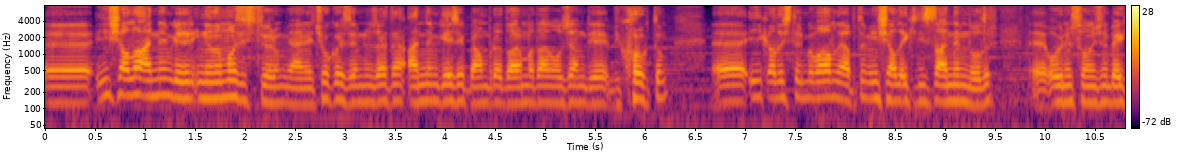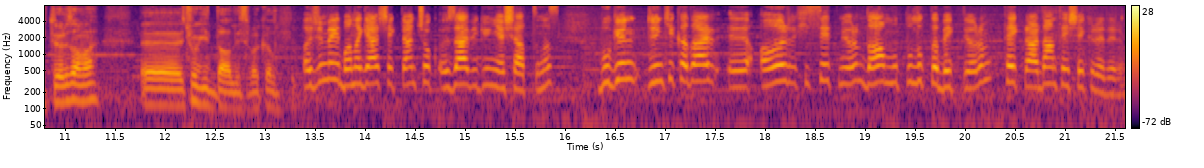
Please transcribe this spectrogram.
Ee, inşallah annem gelir. İnanılmaz istiyorum. Yani çok özledim. Zaten annem gelecek ben burada darmadağın olacağım diye bir korktum. Ee, ilk alıştırmayı babamla yaptım. İnşallah ikincisi annemle olur. Ee, oyunun sonucunu bekliyoruz ama e, çok iddialıyız bakalım. Acun Bey bana gerçekten çok özel bir gün yaşattınız. Bugün dünkü kadar e, ağır hissetmiyorum. Daha mutlulukla bekliyorum. Tekrardan teşekkür ederim.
